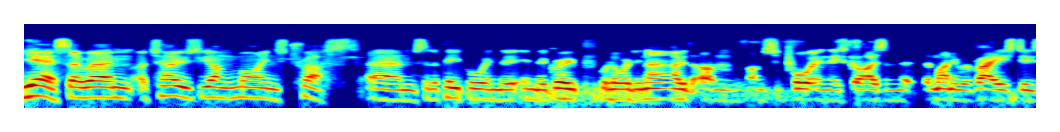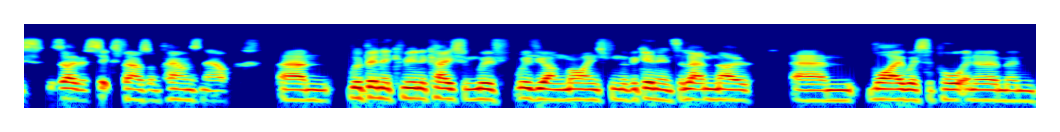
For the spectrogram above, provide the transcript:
Yeah, so um, I chose Young Minds Trust. Um, so the people in the in the group will already know that I'm I'm supporting these guys, and the, the money we've raised is is over six thousand pounds now. Um, we've been in communication with with Young Minds from the beginning to let them know um, why we're supporting them and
